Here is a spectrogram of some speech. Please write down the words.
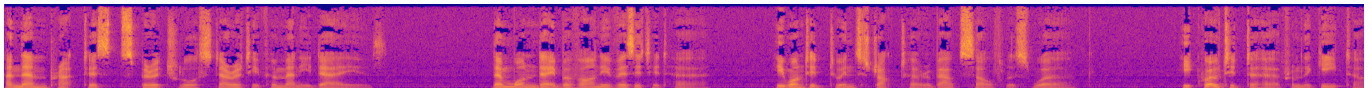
and then practiced spiritual austerity for many days. Then one day Bhavani visited her. He wanted to instruct her about selfless work. He quoted to her from the Gita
